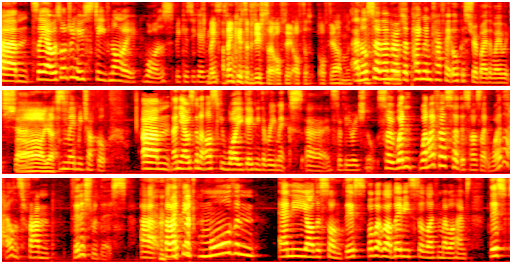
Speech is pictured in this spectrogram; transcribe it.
Um, so yeah, I was wondering who Steve Nye was because you gave me. I think, I think he's the producer of the of the of the album. and also a member of the Penguin Cafe Orchestra, by the way, which uh, Ah, yes. made me chuckle. Um, and yeah, I was going to ask you why you gave me the remix uh, instead of the original. So when when I first heard this, I was like, why the hell has Fran finished with this? Uh, but I think more than any other song, this well, well, maybe still Life in Mobile Homes. This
